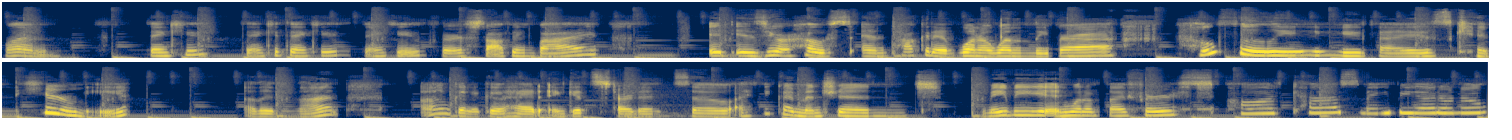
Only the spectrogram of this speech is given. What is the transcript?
one. Thank you, thank you, thank you, thank you for stopping by. It is your host and talkative 101 Libra. Hopefully, you guys can hear me. Other than that, I'm gonna go ahead and get started. So, I think I mentioned maybe in one of my first podcasts, maybe, I don't know,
